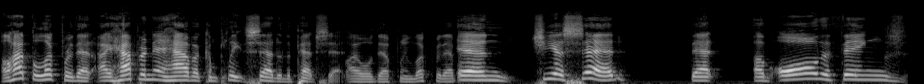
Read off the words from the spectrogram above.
I'll have to look for that. I happen to have a complete set of the pet set. I will definitely look for that. And she has said that of all the things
